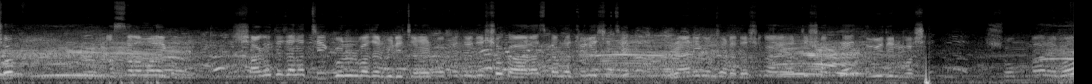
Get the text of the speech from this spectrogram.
দর্শক, আসসালামু আলাইকুম। স্বাগত জানাচ্ছি গরুর বাজার ভিডিও চ্যানেলের পক্ষ থেকে দর্শক, আর আজকে আমরা চলে এসেছি রানীগঞ্জ হাটে। দর্শক, আর হচ্ছে সপ্তাহে দুই দিন বসে। সোমবার এবং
